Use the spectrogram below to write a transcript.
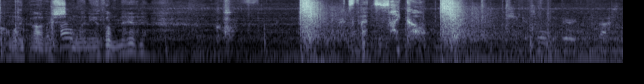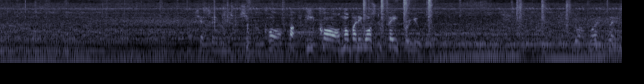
Oh my god, there's so many of them, man. It's that psycho. She gets very, very fast. Like yesterday, we just received a call. Fuck the call. Nobody wants to pay for you. You are worthless.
